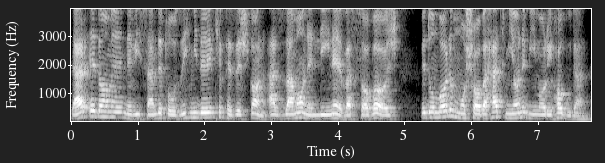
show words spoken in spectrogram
در ادامه نویسنده توضیح میده که پزشکان از زمان لینه و ساواژ به دنبال مشابهت میان بیماری ها بودن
